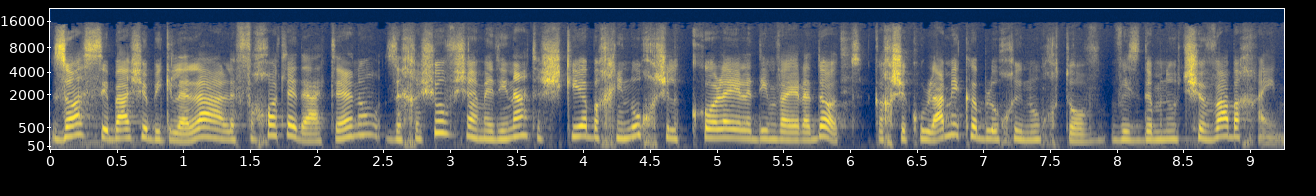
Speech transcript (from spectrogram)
זו הסיבה שבגללה, לפחות לדעתנו, זה חשוב שהמדינה תשקיע בחינוך של כל הילדים והילדות, כך שכולם יקבלו חינוך טוב והזדמנות שווה בחיים,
